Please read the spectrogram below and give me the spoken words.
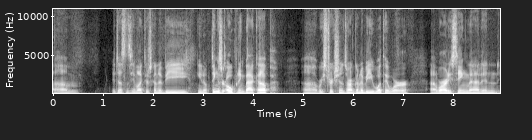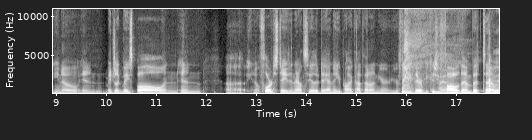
um, it doesn't seem like there's going to be, you know, things are opening back up. Uh, restrictions aren't going to be what they were. Uh, we're already seeing that in, you know, in Major League Baseball and in, uh, you know, Florida State announced the other day. I know you probably got that on your, your feed there because you Oh, yeah. follow them. But um,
